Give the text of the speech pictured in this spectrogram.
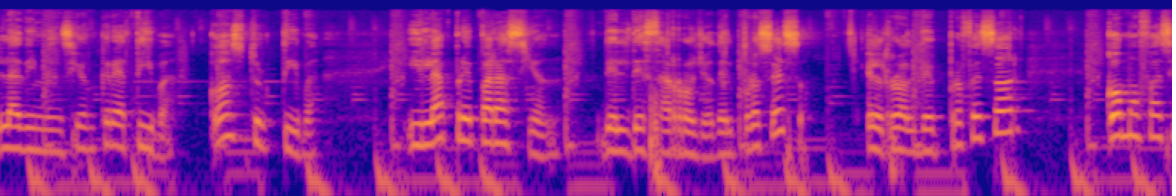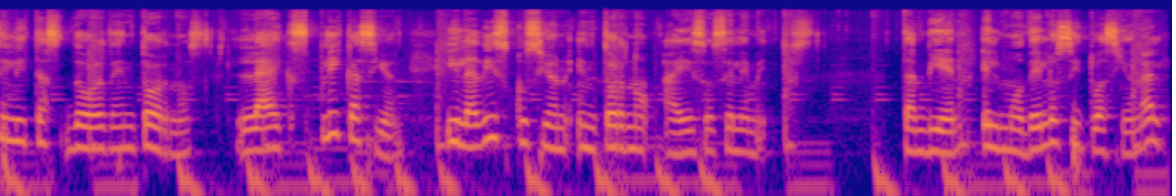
la dimensión creativa, constructiva y la preparación del desarrollo del proceso, el rol del profesor como facilitador de entornos, la explicación y la discusión en torno a esos elementos. También el modelo situacional,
